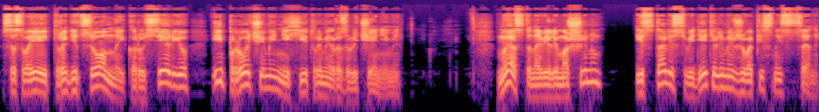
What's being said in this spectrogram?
со своей традиционной каруселью и прочими нехитрыми развлечениями. Мы остановили машину и стали свидетелями живописной сцены.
